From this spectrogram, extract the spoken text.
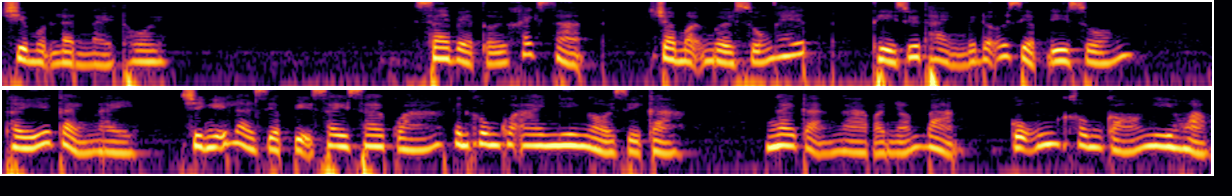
Chỉ một lần này thôi. Xe về tới khách sạn, Chờ mọi người xuống hết Thì Duy Thành mới đỡ Diệp đi xuống. Thấy cảnh này, Chỉ nghĩ là Diệp bị say xe quá Nên không có ai nghi ngờ gì cả. Ngay cả Ngà và nhóm bạn Cũng không có nghi hoặc.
